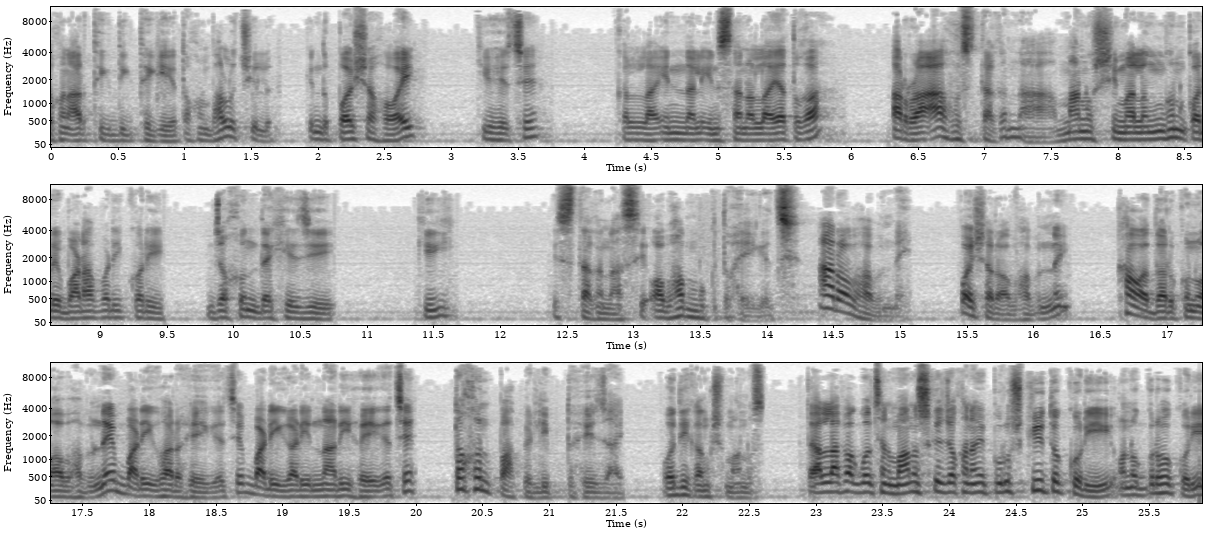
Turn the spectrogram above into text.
যখন আর্থিক দিক থেকে তখন ভালো ছিল। কিন্তু পয়সা হয়, কি হয়েছে? কাল্লা ইন্নাল ইনসান আল্লাহ ইয়াতগা, আর রা হুস্তাক না মানুষ সীমা লঙ্ঘন করে, বাড়াবাড়ি করে, যখন দেখে যে কি? ইস্তাগনা, সে অভাব মুক্ত হয়ে গেছে। আর অভাব নেই, পয়সার অভাব নেই খাওয়া দাওয়ার কোনো অভাব নেই বাড়ি ঘর হয়ে গেছে বাড়ি গাড়ি নারী হয়ে গেছে, তখন পাপে লিপ্ত হয়ে যায় অধিকাংশ মানুষ। তাই আল্লাহাক বলছেন, মানুষকে যখন আমি পুরস্কৃত করি, অনুগ্রহ করি,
